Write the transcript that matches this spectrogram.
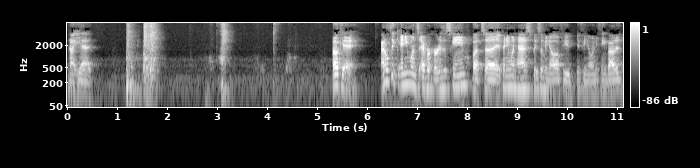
Not yet. Okay. I don't think anyone's ever heard of this game, but uh, if anyone has, please let me know if you if you know anything about it.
